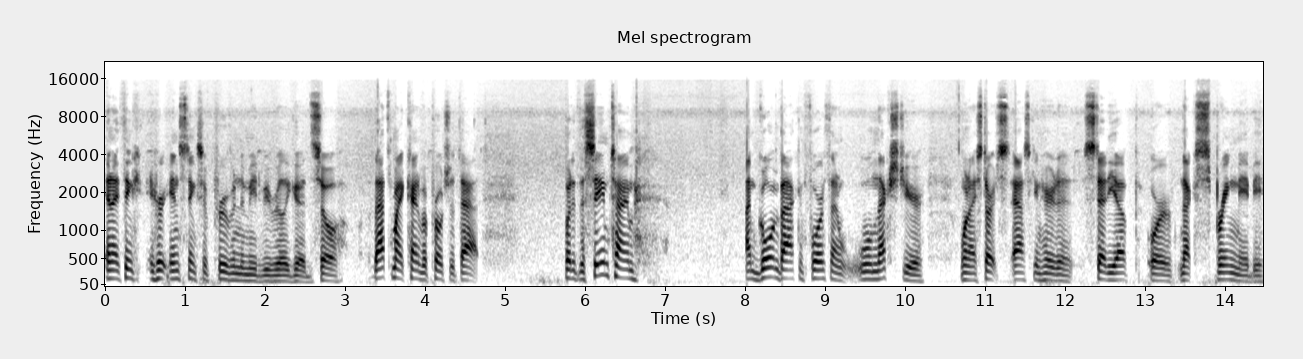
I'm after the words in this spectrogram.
and I think her instincts have proven to me to be really good. So that's my kind of approach with that. But at the same time, I'm going back and forth and well next year when I start asking her to steady up or next spring maybe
